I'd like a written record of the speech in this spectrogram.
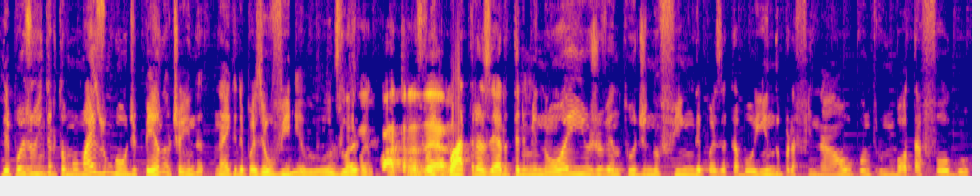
Depois o Inter tomou mais um gol de pênalti ainda, né? Que depois eu vi. Os foi 4x0. 4x0, terminou e o Juventude no fim depois acabou indo pra final contra um Botafogo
